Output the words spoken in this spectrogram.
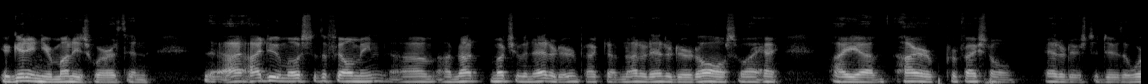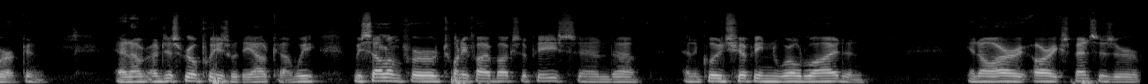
you're getting your money's worth. And I, I do most of the filming. Um, I'm not much of an editor. In fact, I'm not an editor at all. So I I uh, hire professional editors to do the work, and and I'm, I'm, just real pleased with the outcome. We we sell them for 25 bucks a piece, and uh, and includes shipping worldwide. And you know our our expenses are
